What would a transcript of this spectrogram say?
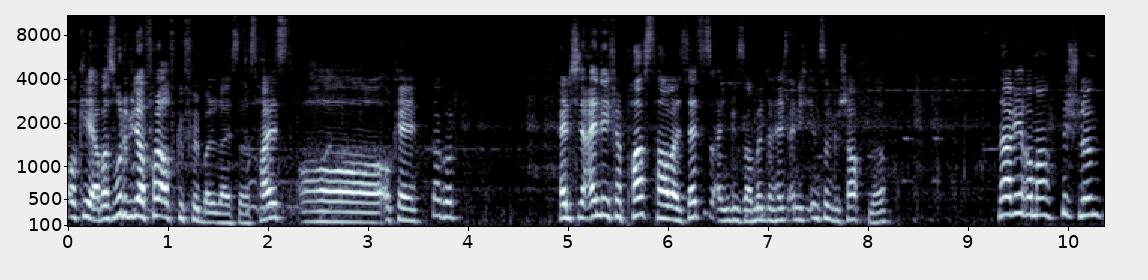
Okay, aber es wurde wieder voll aufgefüllt bei der Leiste. Das heißt, oh, okay, na gut. Hätte ich den einen, den ich verpasst habe, als letztes eingesammelt, dann hätte ich eigentlich instant geschafft, ne? Na, wie auch immer, nicht schlimm.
